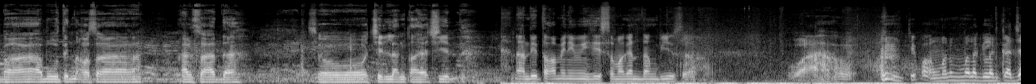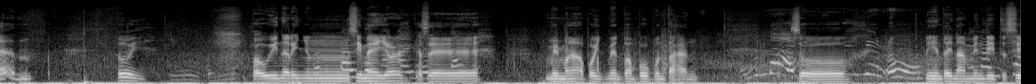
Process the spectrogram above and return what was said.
Baka abutin ako sa kalsada. So, chill lang tayo, chill. Nandito kami ni Mrs. sa magandang views. Oh. Wow! Tipo, ang manong malaglag ka dyan. Uy. Pauwi na rin yung si Mayor kasi may mga appointment pang pupuntahan. So, nihintay namin dito si...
